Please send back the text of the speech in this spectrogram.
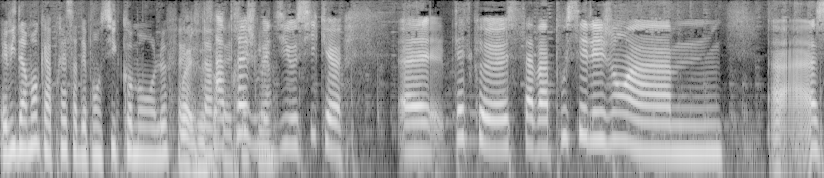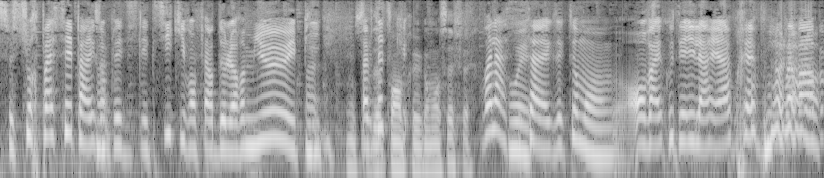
Évidemment qu'après, ça dépend aussi comment on le fait. Ouais, Après, je clair. me dis aussi que euh, peut-être que ça va pousser les gens à, hum, à, à se surpasser, par exemple, les dyslexiques, qui vont faire de leur mieux. Et puis, on bah, sait peut-être pas que- après comment c'est fait. voilà, c'est Ouais. ça, exactement. On va écouter Hilaria après pour Non, non, avoir non. un peu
